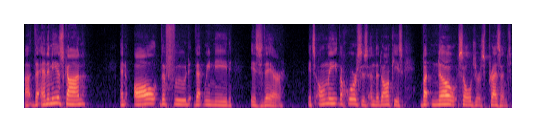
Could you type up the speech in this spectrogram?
Uh, the enemy is gone, and all the food that we need is there. It's only the horses and the donkeys, but no soldiers present.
